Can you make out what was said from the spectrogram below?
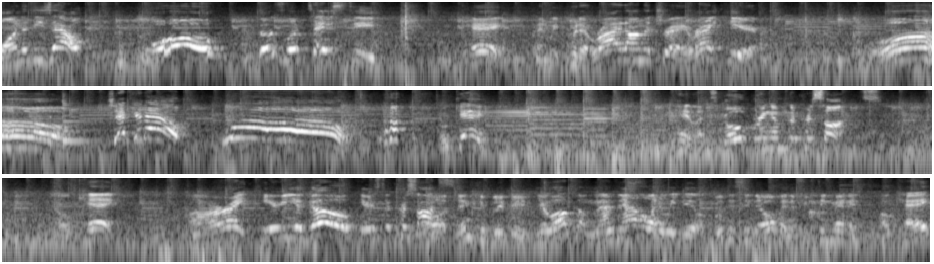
one of these out. Whoa, those look tasty. Okay, then we put it right on the tray, right here. Whoa, check it out. Whoa. Okay. Okay, let's go bring him the croissants. Okay. All right, here you go. Here's the Oh, thank you, Blippi. You're welcome. Now, now what do we do? Put this in the oven in 15 minutes. Okay,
